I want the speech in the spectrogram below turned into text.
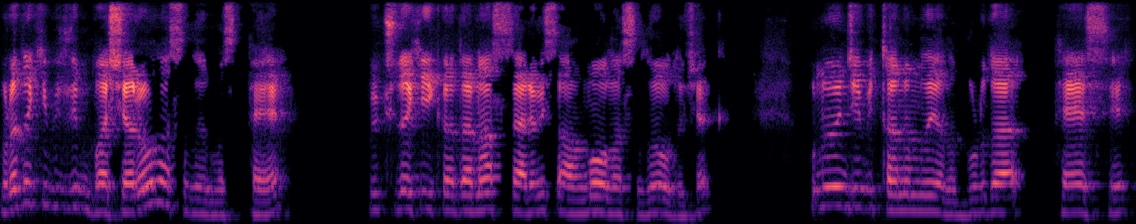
Buradaki bizim başarı olasılığımız P. 3 dakikadan az servis alma olasılığı olacak. Bunu önce bir tanımlayalım. Burada P'si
